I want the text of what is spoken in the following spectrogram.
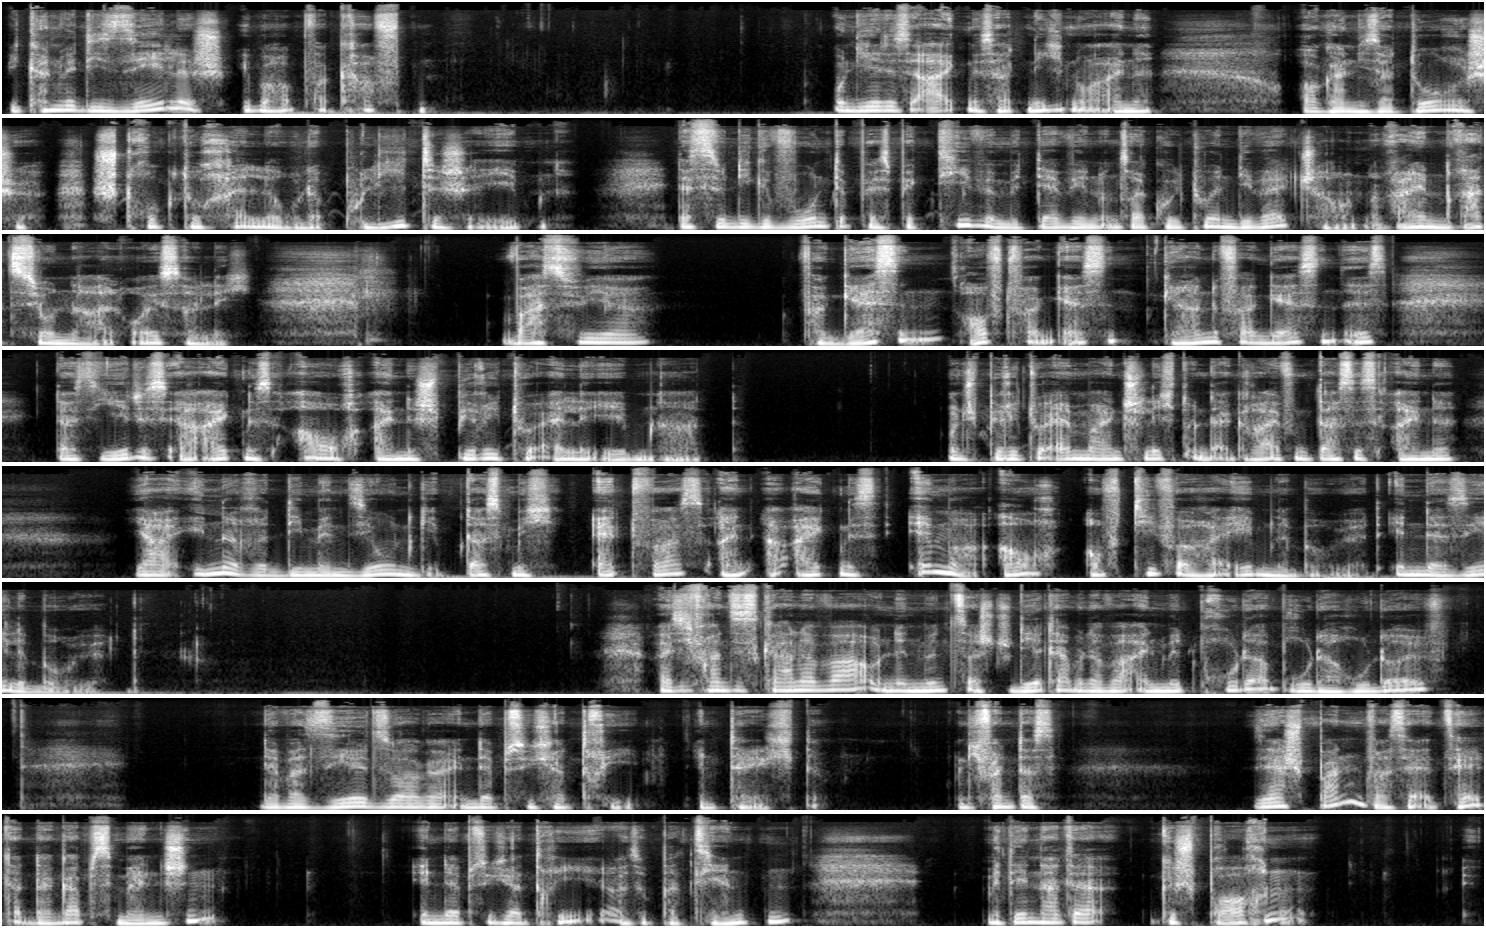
Wie können wir die seelisch überhaupt verkraften? Und jedes Ereignis hat nicht nur eine organisatorische, strukturelle oder politische Ebene. Das ist so die gewohnte Perspektive, mit der wir in unserer Kultur in die Welt schauen, rein rational, äußerlich. Was wir vergessen, oft vergessen, gerne vergessen ist, dass jedes Ereignis auch eine spirituelle Ebene hat. Und spirituell meint schlicht und ergreifend, dass es eine ja innere Dimension gibt, dass mich etwas, ein Ereignis immer auch auf tieferer Ebene berührt, in der Seele berührt. Als ich Franziskaner war und in Münster studiert habe, da war ein Mitbruder, Bruder Rudolf, der war Seelsorger in der Psychiatrie in Telchte. Und ich fand das sehr spannend, was er erzählt hat. Da gab es Menschen in der Psychiatrie, also Patienten, mit denen hat er gesprochen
